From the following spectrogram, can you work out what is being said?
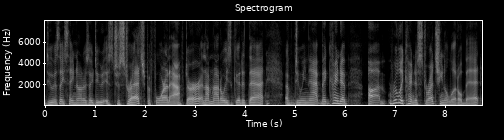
do as I say, not as I do, is to stretch before and after. And I'm not always good at that, of doing that, but kind of um, really kind of stretching a little bit.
